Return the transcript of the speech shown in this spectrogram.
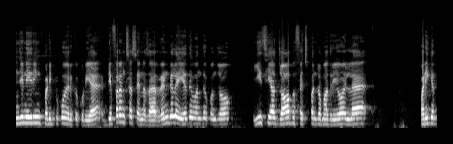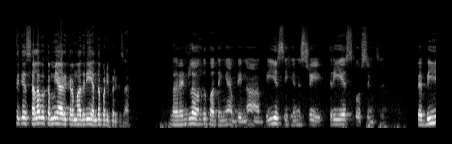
இன்ஜினியரிங் படிப்புக்கும் இருக்கக்கூடிய டிஃபரன்சஸ் என்ன சார்? ரெண்டில் எது வந்து கொஞ்சம் ஈஸியாக ஜாப் ஃபெச் பண்ணுற மாதிரியோ இல்லை படிக்கிறதுக்கு செலவு கம்மியாக இருக்கிற மாதிரி எந்த படிப்பு இருக்குது சார்? இந்த ரெண்டில் வந்து பார்த்தீங்க அப்படின்னா பிஎஸ்சி கெமிஸ்ட்ரி த்ரீ இயர்ஸ் கோர்ஸுங்க சார். இப்போ பிஇ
